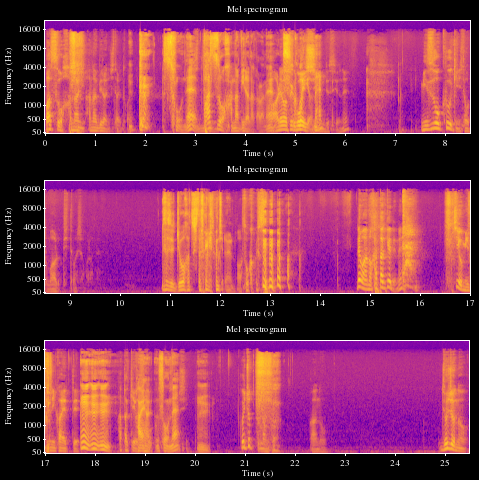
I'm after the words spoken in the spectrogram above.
バスを花に花びらにしたりとかね。そうね。バスを花びらだからね。あれはすごいシーンですよね。水を空気にしたこともあるって言ってましたからね。先生蒸発しただけなんじゃないの？あそうか。もしれないでもあの畑でね土を水に変えてうんうんうん。畑をはいはい。そうね。うん。これちょっとなんかあの「ジョジョの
